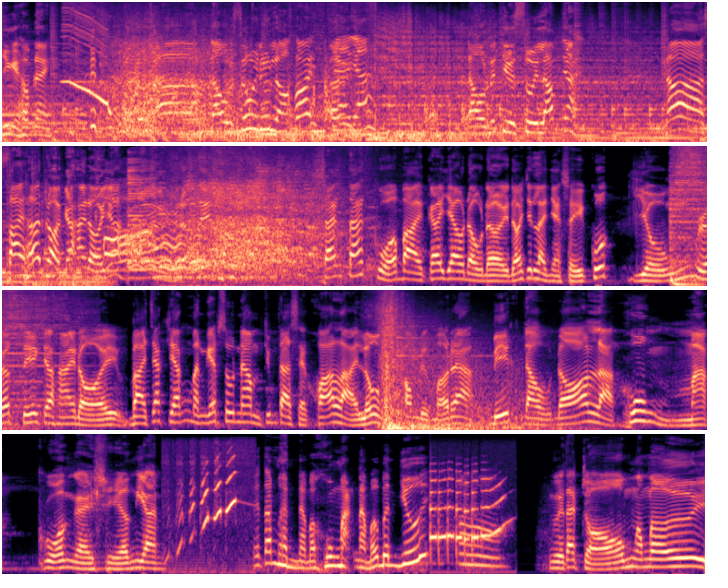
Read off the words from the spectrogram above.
như ngày hôm nay. À, đầu xuôi đưa lọt thôi. Dạ Ừ, dạ. Đầu nó chưa xuôi lắm nha. Nó sai hết rồi cả hai đội nhá. Rất tiếc sáng tác của bài ca dao đầu đời đó chính là nhạc sĩ quốc dũng. Rất tiếc cho hai đội. Và chắc chắn manh ghép số 5 chúng ta sẽ khóa lại luôn. Không được mở ra. Biết đâu đó là khuôn mặt của nghệ sĩ ẩn danh. Cái tấm hình nào mà khuôn mặt nằm ở bên dưới? Ờ. Người ta trộn ông ơi.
